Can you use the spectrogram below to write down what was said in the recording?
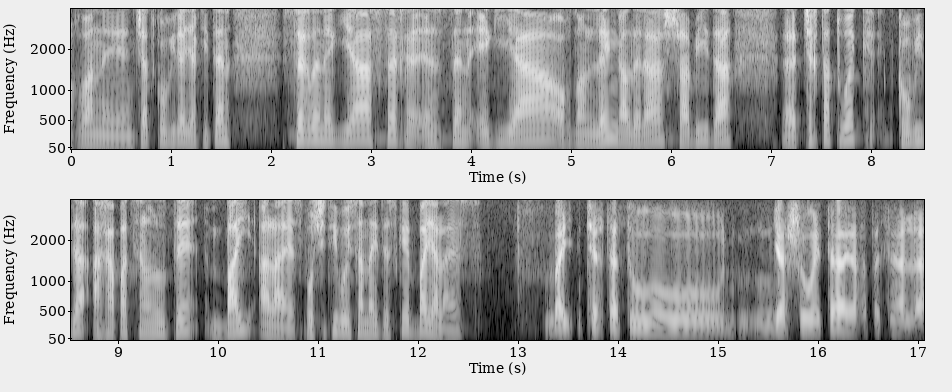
orduan, eh, entxatko gira jakiten, zer den egia, zer ez den egia, orduan, lehen galdera, xabi da, eh, txertatuek COVID-a agapatzen dute, bai ala ez, positibo izan daitezke, bai ala ez. Bai, txertatu jaso eta errapatzen alda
